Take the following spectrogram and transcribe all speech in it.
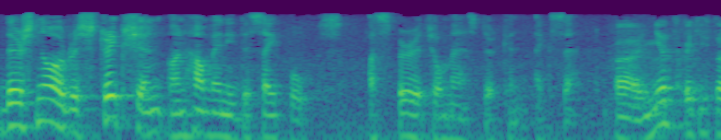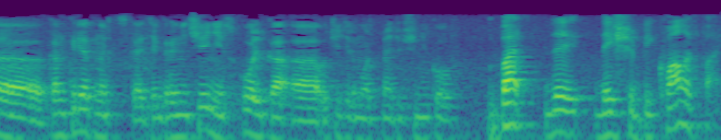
There's no restriction on how many disciples a spiritual master can accept. Нет каких-то конкретных, так сказать, ограничений, сколько учитель может принять учеников. But they, they should be qualified.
